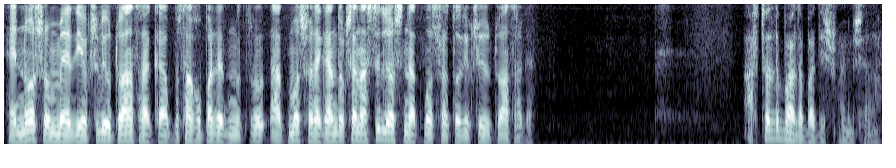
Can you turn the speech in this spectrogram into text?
ενώσω με διοξείδιο του άνθρακα που θα έχω πάρει την ατμόσφαιρα και να το ξαναστείλω στην ατμόσφαιρα το διοξείδιο του άνθρακα; Αυτό δεν μπορούμε να το απαντήσουμε εμείς εδώ.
